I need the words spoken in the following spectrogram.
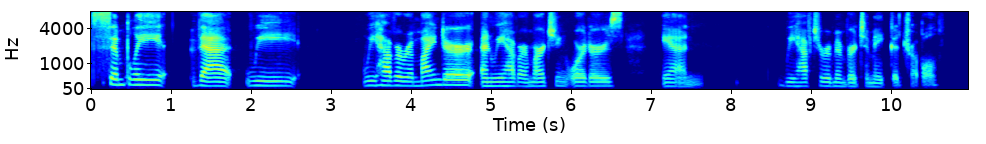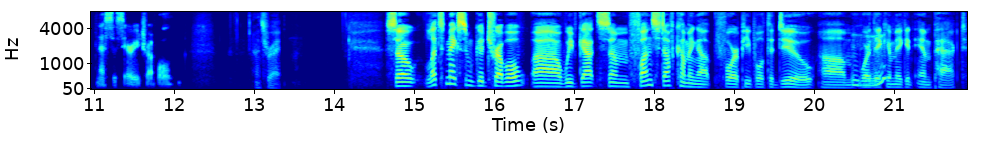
simply that we we have a reminder and we have our marching orders and we have to remember to make good trouble, necessary trouble. That's right. So let's make some good trouble. Uh, we've got some fun stuff coming up for people to do um, where they can make an impact.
